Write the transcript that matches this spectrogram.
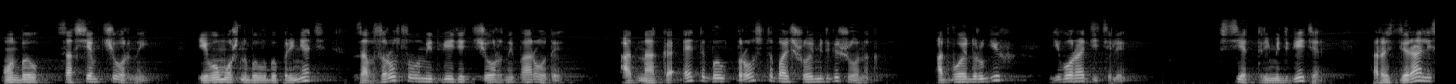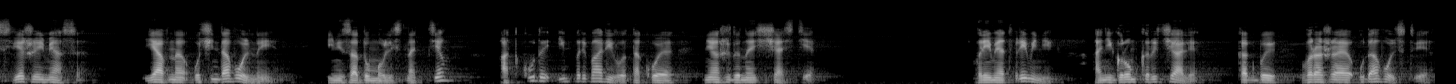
Он был совсем черный, его можно было бы принять за взрослого медведя черной породы. Однако это был просто большой медвежонок, а двое других – его родители. Все три медведя раздирали свежее мясо, явно очень довольные, и не задумывались над тем, откуда им приварило такое неожиданное счастье. Время от времени они громко рычали, как бы выражая удовольствие,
